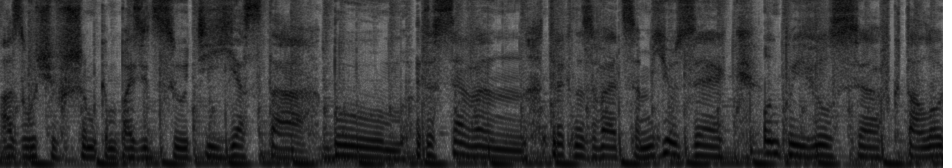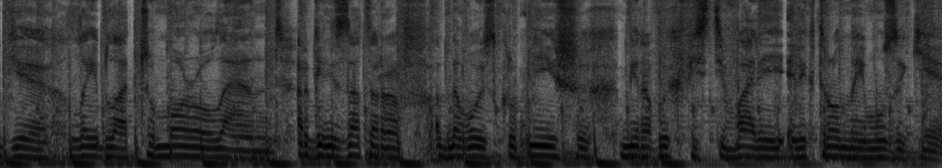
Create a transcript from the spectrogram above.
озвучившим композицию Тиеста Boom. Это Seven. Трек называется Music. Он появился в каталоге лейбла Tomorrowland, организаторов одного из крупнейших мировых фестивалей электронной музыки.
